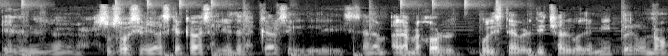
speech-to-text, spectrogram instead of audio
el, su socio, ya ves que acaba de salir de la cárcel, le dices, a lo mejor pudiste haber dicho algo de mí, pero no,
